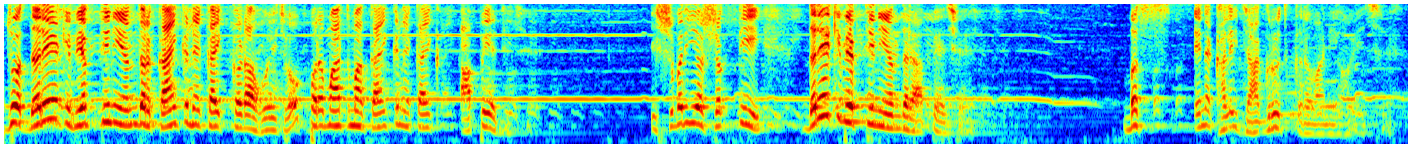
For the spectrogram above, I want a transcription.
જો દરેક વ્યક્તિની અંદર કાંઈક ને કાંઈક કળા હોય છે પરમાત્મા કાંઈક ને કાંઈક આપે જ છે. ઈશ્વરીય શક્તિ દરેક વ્યક્તિની અંદર આપે છે. બસ એને ખાલી જાગૃત કરવાની હોય છે.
